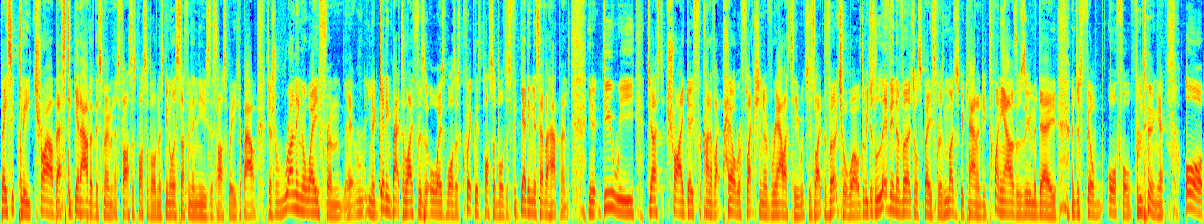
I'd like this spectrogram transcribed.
basically try our best to get out of this moment as fast as possible? And there's been all this stuff in the news this last week about just running away from it, you know getting back to life as it always was as quickly as possible just forgetting this ever happened. You know do we just try go for kind of like pale reflection of reality which is like the virtual world? Do we just live in a virtual space for as much as we can and do 20 hours of zoom a day and just feel awful from doing it? Or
